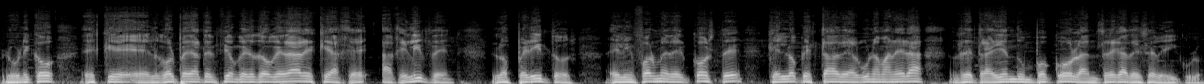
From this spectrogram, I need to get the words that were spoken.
Lo único es que el golpe de atención que yo tengo que dar es que agilicen los peritos el informe del coste, que es lo que está de alguna manera retrayendo un poco la entrega de ese vehículo.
